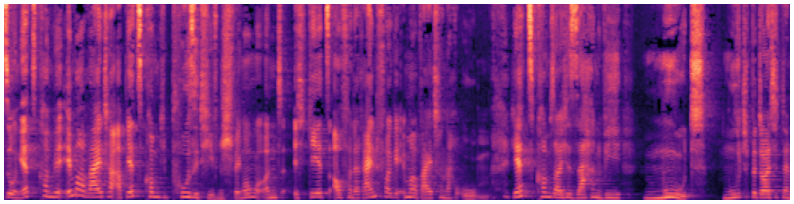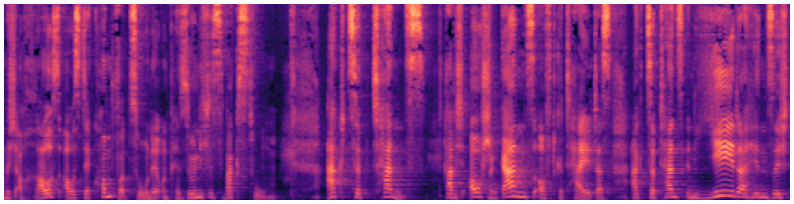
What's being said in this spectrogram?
So, und jetzt kommen wir immer weiter. Ab jetzt kommen die positiven Schwingungen und ich gehe jetzt auch von der Reihenfolge immer weiter nach oben. Jetzt kommen solche Sachen wie Mut. Mut bedeutet nämlich auch raus aus der Komfortzone und persönliches Wachstum. Akzeptanz habe ich auch schon ganz oft geteilt, dass Akzeptanz in jeder Hinsicht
